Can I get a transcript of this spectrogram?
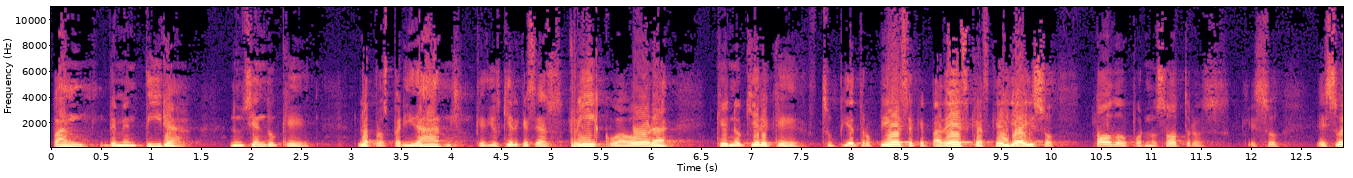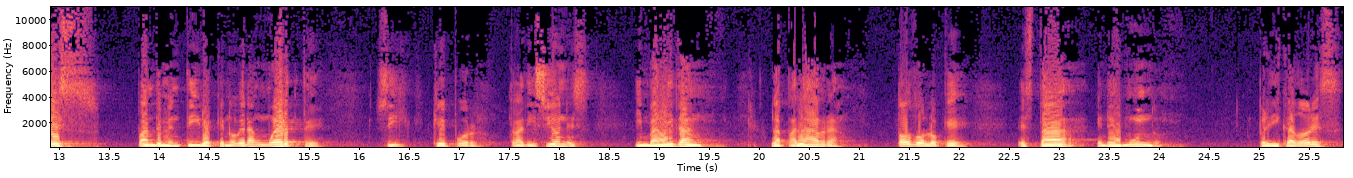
pan de mentira anunciando que la prosperidad, que Dios quiere que seas rico ahora, que no quiere que su pie tropiece, que padezcas, que Él ya hizo todo por nosotros. Eso, eso es pan de mentira, que no verán muerte, sí, que por tradiciones invalidan la palabra, todo lo que está en el mundo. Predicadores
